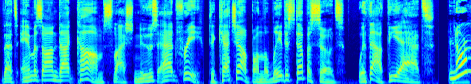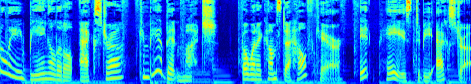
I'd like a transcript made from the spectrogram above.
That's amazon.com slash news ad free to catch up on the latest episodes without the ads. Normally, being a little extra can be a bit much, but when it comes to healthcare, it pays to be extra.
